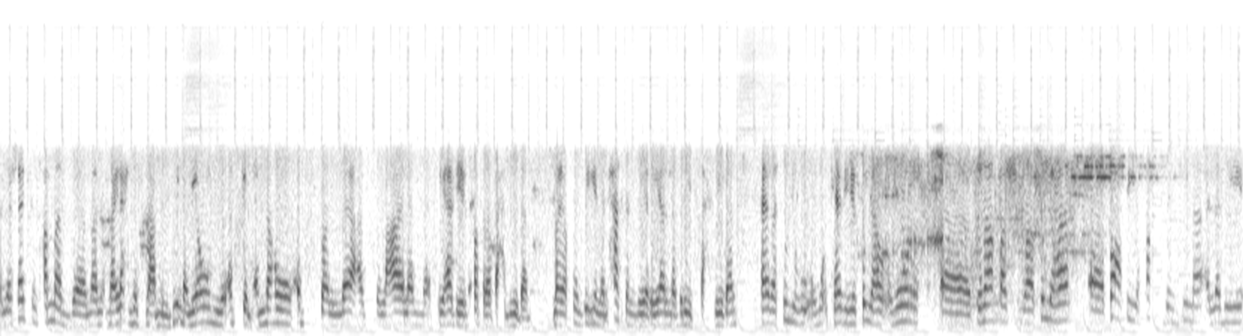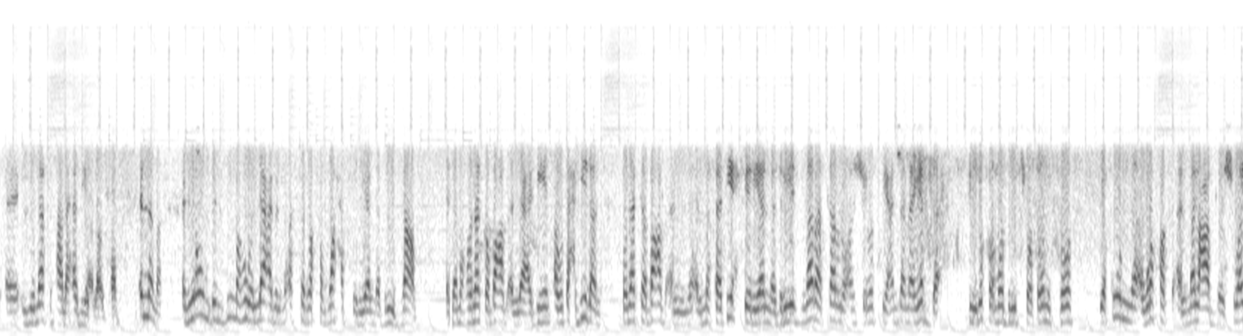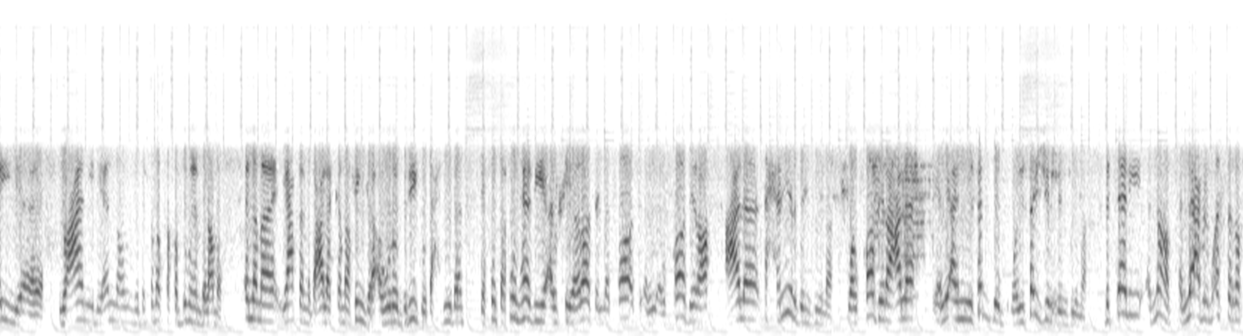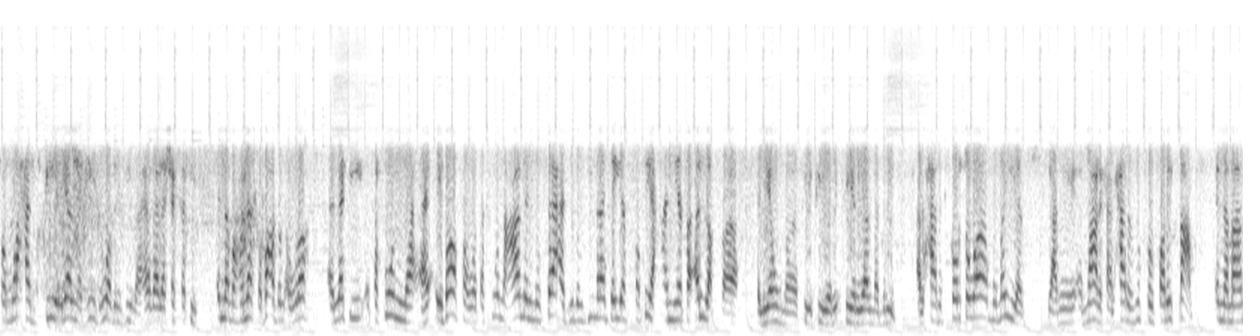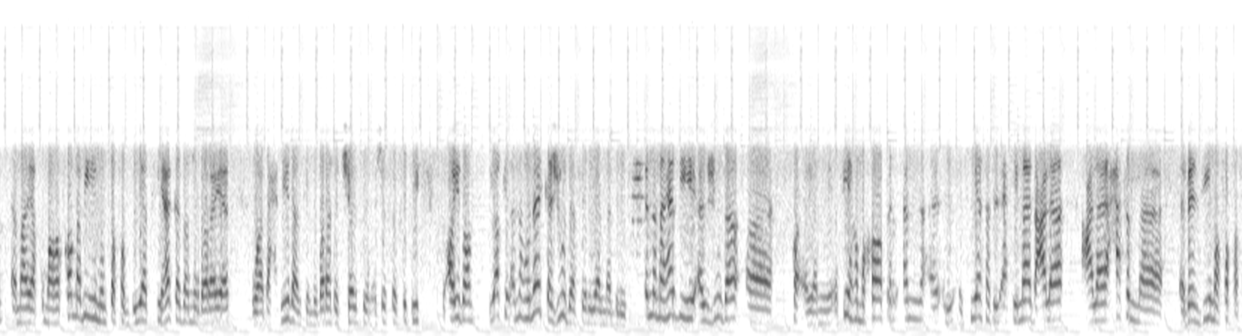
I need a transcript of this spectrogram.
لا شك محمد ما يحدث مع بنزيما اليوم يؤكد أنه أفضل لاعب في العالم في هذه الفترة تحديدا ما يقوم به من حسن لريال مدريد تحديدا. هذا كله أمور هذه كلها أمور آه تناقش وكلها آه تعطي حق بنزيما الذي آه ينافس على هذه الألقاب. إنما اليوم بنزيما هو اللاعب المؤثر رقم واحد في ريال مدريد. نعم انما هناك بعض اللاعبين أو تحديدا هناك بعض المفاتيح في ريال مدريد. نرى كارلو أنشيلوتي عندما يبدأ Luka Modric o tome fosse يكون وسط الملعب شوي آه، يعاني لانهم بسبب تقدمهم بالعمر إنما يعتمد على كامافينجا أو رودريجو تحديدا يكون تكون هذه الخيارات القادرة على تحرير بنزيما والقادرة على ان يسدد ويسجل بنزيما. بالتالي نعم اللاعب المؤثر رقم واحد في ريال مدريد هو بنزيما هذا لا شك فيه. إنما هناك بعض الأوراق التي تكون إضافة وتكون عامل مساعد لبنزيما كي يستطيع أن يتألق اليوم في في في ريال مدريد. الحارس كورتوا مميز يعني نعرف الحارس نصف الفريق نعم. إنما ما ما قام به من تصديات في هكذا مباريات وتحديدا في مباراة تشيلسي ومانشستر سيتي أيضا يؤكد ان هناك جودة في ريال مدريد. إنما هذه الجودة آه يعني فيها مخاطر أن سياسة الاعتماد على على حسم آه، بنزيما فقط.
